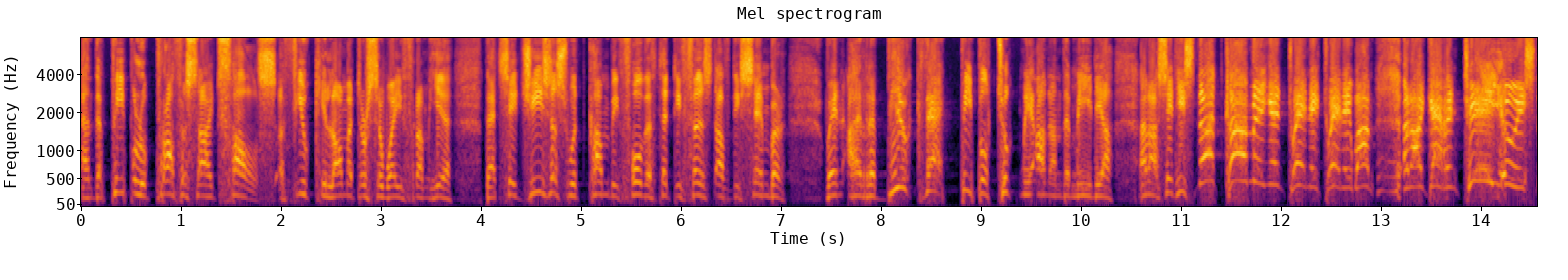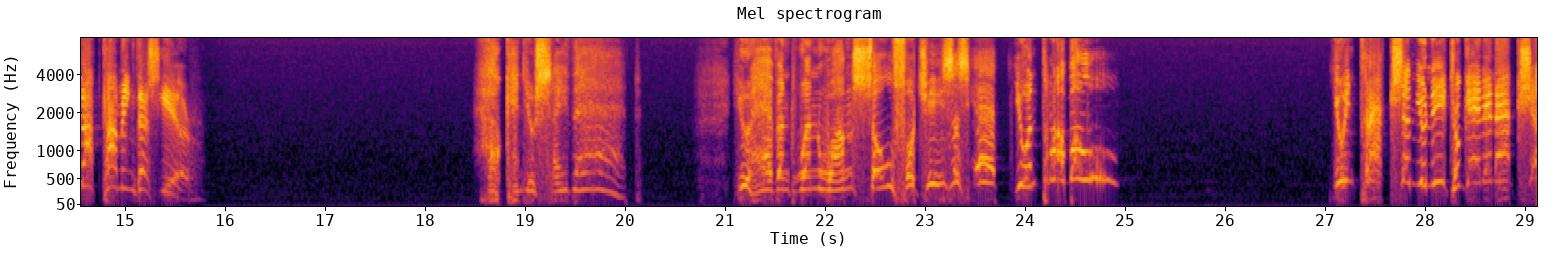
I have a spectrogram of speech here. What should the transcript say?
and the people who prophesied false a few kilometers away from here, that said Jesus would come before the 31st of December. When I rebuked that, people took me out on the media and I said, He's not coming in 2021, and I guarantee you He's not coming this year. How can you say that? You haven't won one soul for Jesus yet. You're in trouble. You in traction. You need to get in action.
